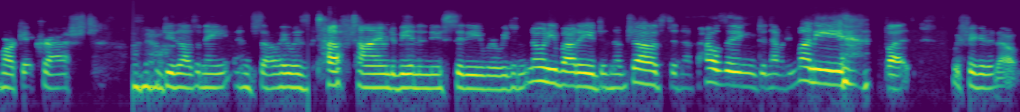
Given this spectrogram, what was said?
market crashed in 2008. And so it was a tough time to be in a new city where we didn't know anybody, didn't have jobs, didn't have housing, didn't have any money, but we figured it out.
